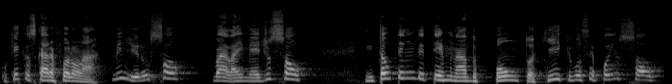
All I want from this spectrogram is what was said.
o que, que os caras foram lá? Mediram o Sol. Vai lá e mede o Sol. Então tem um determinado ponto aqui que você põe o Sol.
